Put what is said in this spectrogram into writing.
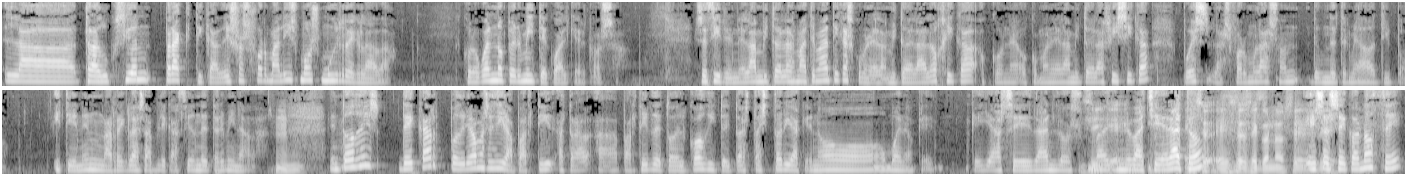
la traducción práctica de esos formalismos muy reglada con lo cual no permite cualquier cosa. Es decir, en el ámbito de las matemáticas, como en el ámbito de la lógica o, con- o como en el ámbito de la física, pues las fórmulas son de un determinado tipo y tienen unas reglas de aplicación determinadas. Entonces, Descartes, podríamos decir, a partir, a, tra- a partir de todo el cogito y toda esta historia que no, bueno, que, que ya se da en, los, Sí, en el bachillerato, Eso, eso se conoce. eso se conoce,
